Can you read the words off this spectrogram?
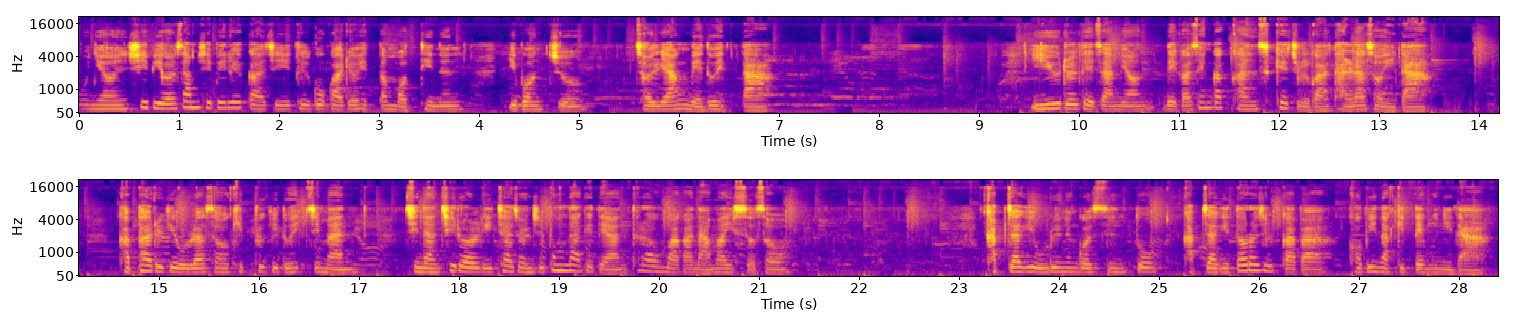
5년 12월 31일까지 들고 가려 했던 머티는 이번 주 전량 매도했다. 이유를 대자면 내가 생각한 스케줄과 달라서이다. 가파르게 올라서 기쁘기도 했지만 지난 7월 2차 전지 폭락에 대한 트라우마가 남아 있어서 갑자기 오르는 것은 또 갑자기 떨어질까봐 겁이 났기 때문이다.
